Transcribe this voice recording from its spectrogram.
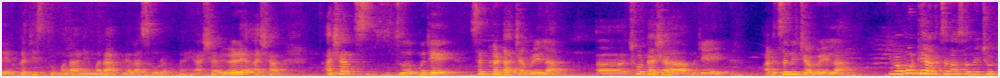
देव कधीच तुम्हाला आणि मला आपल्याला सोडत नाही. अशा वेळे अशा अशाच म्हणजे संकटाच्या वेळेला छोट्याशा म्हणजे अडचणीच्या वेळेला किंवा मोठी अडचण असो की छोट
